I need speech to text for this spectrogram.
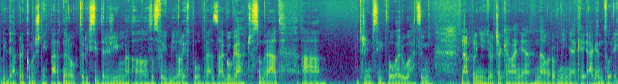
videá pre komerčných partnerov, ktorých si držím zo svojich bývalých spoluprác Zagoga, čo som rád a držím si ich dôveru a chcem naplniť očakávania na úrovni nejakej agentúry.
